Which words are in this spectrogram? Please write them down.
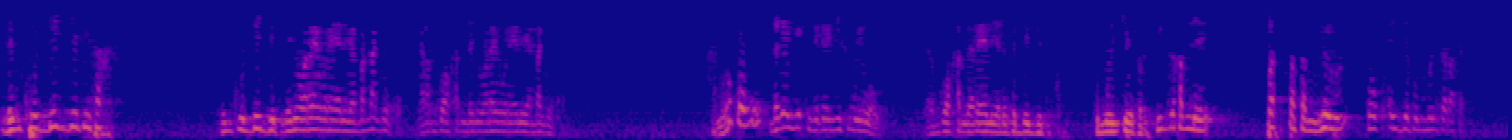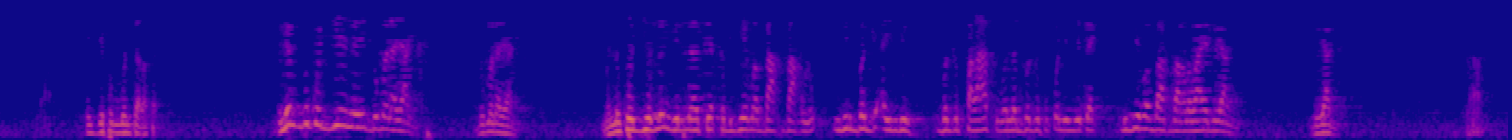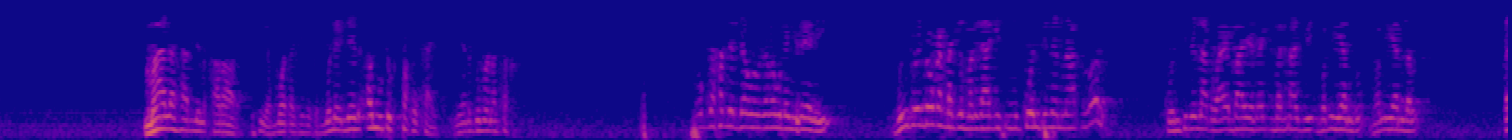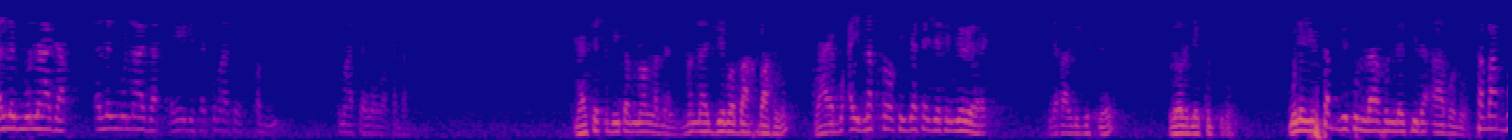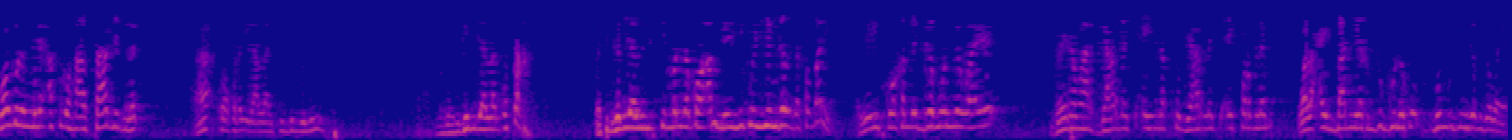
dañ ko déjjati sax dañ ko déjjati dañoo reew reen ya ba dagg ko garab goo xam ne dañoo reew reen ya dagg ko xam nga kooku da ngay jékki jékki rek gis muy wow garab goo xam ne reen ya dafa déjjati ko te mooy kéefar ki nga xam ne pas pasam wérul kooku ay jëfam mënta rafet waaw ay jëfam mënta rafet même bu ko jéemee du mën a yàgg du mën a yàgg mën na koo jéem nag ngir naa fekk di jéem a baax baaxlu ngir bëgg ay mbir bëgg place wala bëgg fu ko nit ñi teg di jéem a baax baaxlu waaye du yàgg yàgg waaw maa laha min xaraar gis nga moo tax gis nga mu ne leen amutuk saxukaay nee na du mën a sax foog nga xam ne daw raw nañ reen yi buñ koy doog a dagg mën ngaa gis mu continuer naat lool continuer naat waaye bàyyi rek ba naaj bi ba mu yendu ba mu yendal ëllëg mu naajaat ëllëg mu naajaat da ngay gis rek commencé xob yi commencé woo ko dagg naafiq bi itam noonu la mel mën naa jéem a baax baax lu waaye bu ay nattoo ki jafe-jafe ñëwee rek nga daal di gis ne loolu nekkul ci moom mu ne yusabbitu llahu alladina amanu sabab boobu nag mu ne asluha sabit nag ah kooku rek yàlla ci dimbali nit waaw mu ne ngëm yàlla ko sax parce que ngëm yàlla nit ci mën na koo am mais li koy yëngal dafa bari da ngay koo xam ne gëmoon na waaye doy na waar jaar na ci ay nattu jaar na ci ay problème wala ay bànneex dugg na ko ba mujj ngëm nga waye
